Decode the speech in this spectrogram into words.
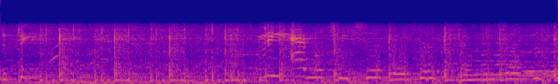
defeat. The Admiral treats her those remnants of the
